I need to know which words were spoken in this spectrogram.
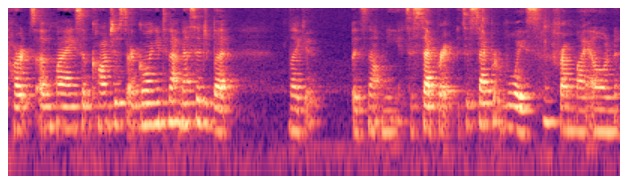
parts of my subconscious are going into that message, but like it, it's not me. It's a separate it's a separate voice from my own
